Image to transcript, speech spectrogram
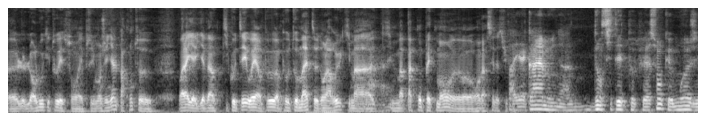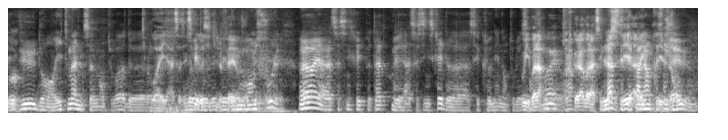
Euh, le- leur look et tout, ils sont absolument génial. Par contre, voilà, il y avait un petit côté ouais, un, peu, un peu automate dans la rue qui m'a Ah, m'a pas complètement renversé là-dessus. Enfin, il y a quand même une, une densité de population que moi j'ai Oh. vu dans Hitman seulement, tu vois. De... Ouais, il y a Assassin's Creed de- aussi qui de- le des fait. mouvements de foule. Ouais, ouais, Assassin's Creed peut-être, mais Assassin's Creed euh, c'est cloné dans tous les Oui, sens. voilà. Ouais. Sauf que là, voilà, c'est une Là, c'était pas avec l'impression des que j'ai eue. hein.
